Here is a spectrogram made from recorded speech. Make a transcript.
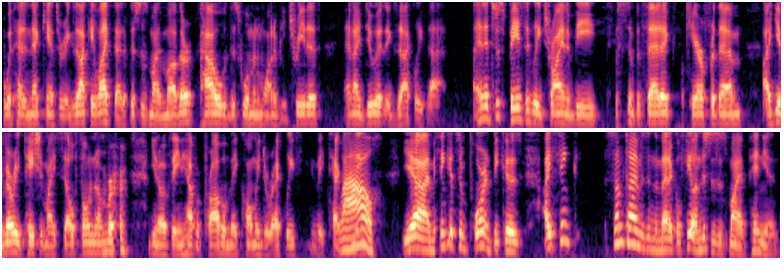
with head and neck cancer exactly like that. If this was my mother, how would this woman want to be treated? And I do it exactly that. And it's just basically trying to be sympathetic, care for them. I give every patient my cell phone number. you know, if they have a problem, they call me directly, they text wow. me. Wow. Yeah, I mean think it's important because I think sometimes in the medical field, and this is just my opinion,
